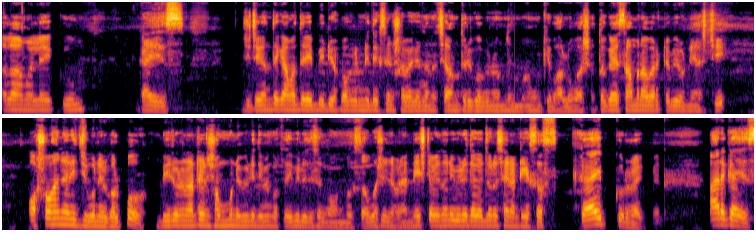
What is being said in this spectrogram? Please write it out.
সালাম আলাইকুম। গাইস যেখান থেকে আমাদের এই ভিডিও প্রোগ্রামটি দেখছেন সবাইকে জানাচ্ছি আন্তরিক অভিনন্দন এমনকি ভালোবাসা। তো গাইস আমরা আবার একটা ভিডিও নিয়ে আসছি। অসহায় নারীর জীবনের গল্প। ভিডিও নাটের সম্পূর্ণ ভিডিও দেবেন কত ভিডিও দিয়েছেন কমেন্ট বক্সে অবশ্যই জানাবেন। নেক্সট আমি ভিডিও দেখার জন্য চ্যানেলটিকে সাবস্ক্রাইব করে রাখবেন। আর গাইস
